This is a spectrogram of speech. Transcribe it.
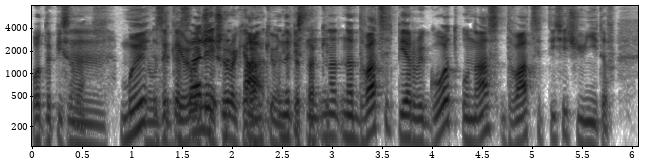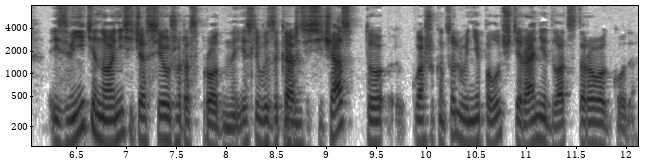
Вот написано, М, мы ну, заказали... очень а, рамки у них написано, на, на 21 год у нас 20 тысяч юнитов. Извините, но они сейчас все уже распроданы. Если вы закажете сейчас, то вашу консоль вы не получите ранее 22 года.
